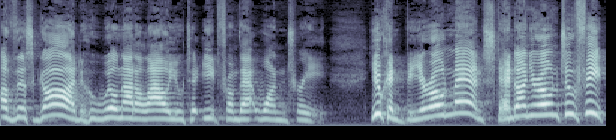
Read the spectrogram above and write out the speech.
of this God who will not allow you to eat from that one tree. You can be your own man, stand on your own two feet,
